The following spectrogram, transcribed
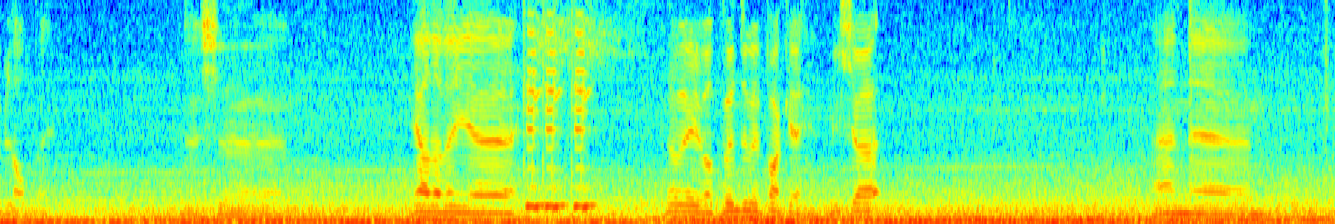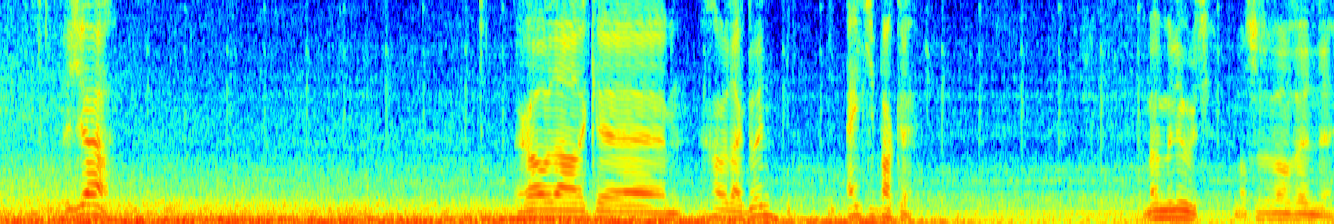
belanden. Dus ja, daar wil, je, daar wil je wat punten mee pakken. Misha. En ehm, dus ja. Dan gaan we dadelijk, gaan we dat doen. Eitje bakken ben benieuwd wat ze ervan vinden.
